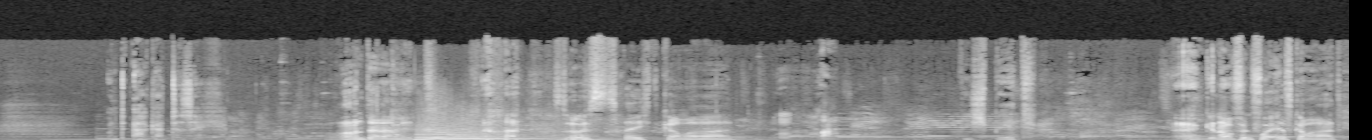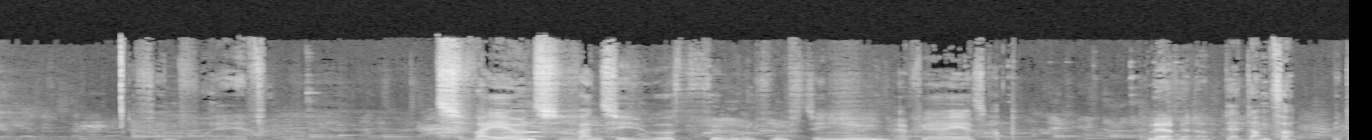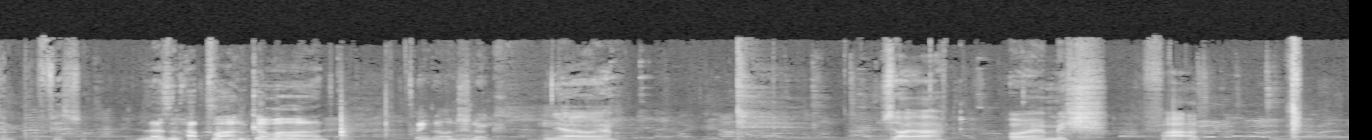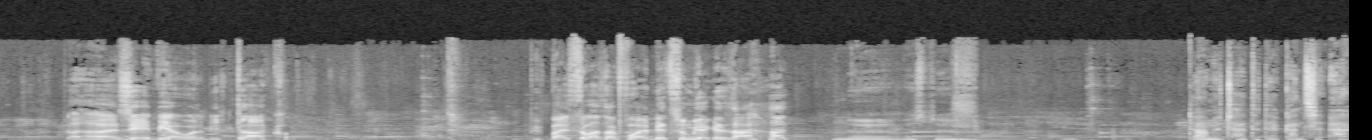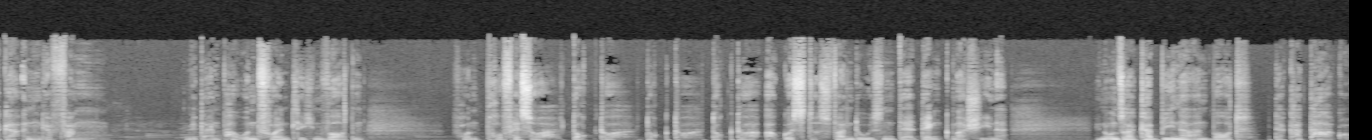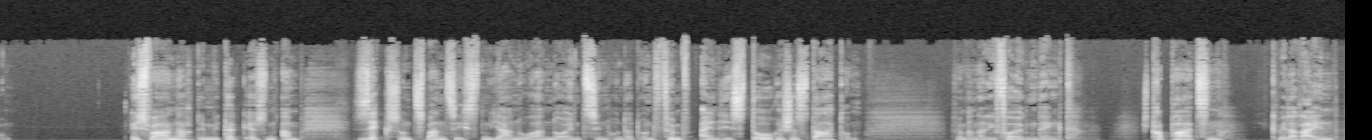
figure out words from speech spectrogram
und ärgerte sich. Runter damit. so ist's recht, Kamerad. Wie spät? Äh, Genau fünf vor elf, Kamerad. 22 Uhr 55. Da fährt er jetzt ab. Wer fährt ab? Der Dampfer mit dem Professor. Lass ihn abfahren, Kamerad. Trink noch einen Schluck. Ja, äh, soll er ohne mich fahren? Soll er sehen, wie er ohne mich klarkommt? Weißt du, was er vorhin mir zu mir gesagt hat? Nö, was denn? Damit hatte der ganze Ärger angefangen. Mit ein paar unfreundlichen Worten von Professor Dr. Dr. Dr. Augustus van Dusen der Denkmaschine in unserer Kabine an Bord der Karthago. Es war nach dem Mittagessen am 26. Januar 1905 ein historisches Datum, wenn man an die Folgen denkt. Strapazen, Quälereien,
